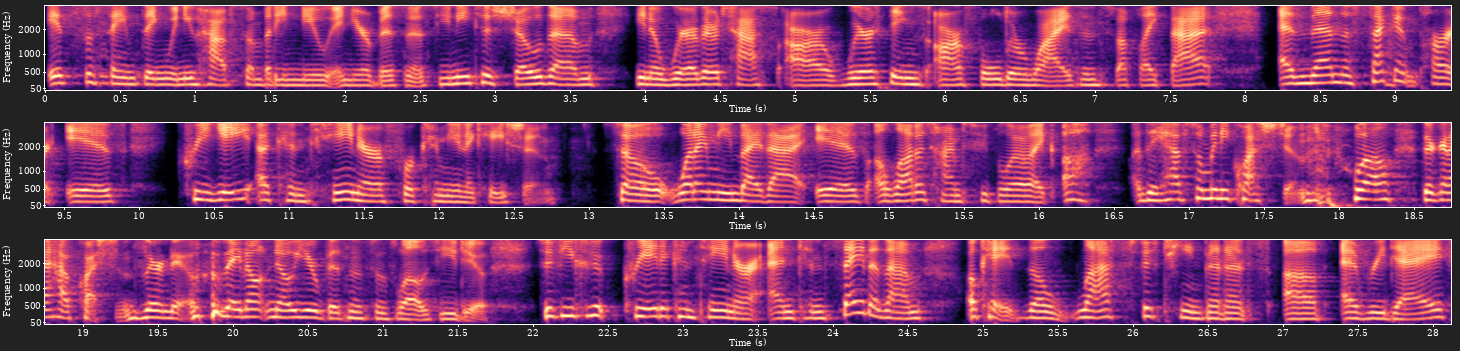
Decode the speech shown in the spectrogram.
It's the same thing when you have somebody new in your business. You need to show them, you know, where their tasks are, where things are folder wise and stuff like that. And then the second part is, create a container for communication. So, what I mean by that is a lot of times people are like, oh, they have so many questions. well, they're going to have questions. They're new. they don't know your business as well as you do. So, if you create a container and can say to them, okay, the last 15 minutes of every day,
